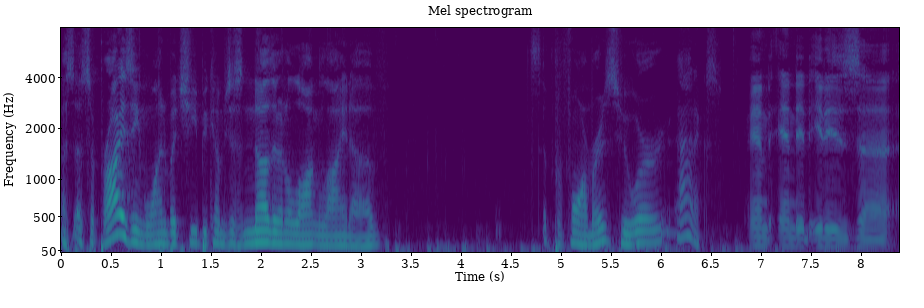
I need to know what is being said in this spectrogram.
a, a surprising one, but she becomes just another in a long line of performers who were addicts. And and it, it is uh,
